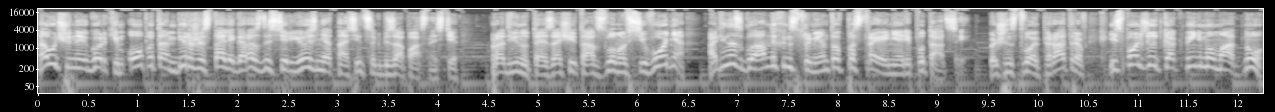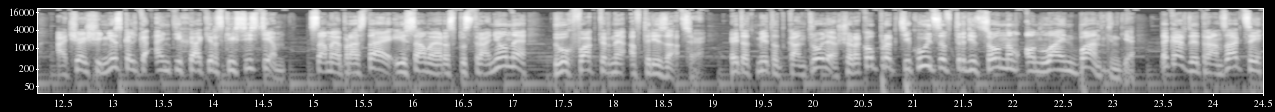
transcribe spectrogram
Наученные горьким опытом, биржи стали гораздо серьезнее относиться к безопасности. Продвинутая защита от взломов сегодня – один из главных инструментов построения репутации. Большинство операторов используют как минимум одну, а чаще несколько антихакерских систем. Самая простая и самая распространенная – двухфакторная авторизация. Этот метод контроля широко практикуется в традиционном онлайн-банкинге. На каждой транзакции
